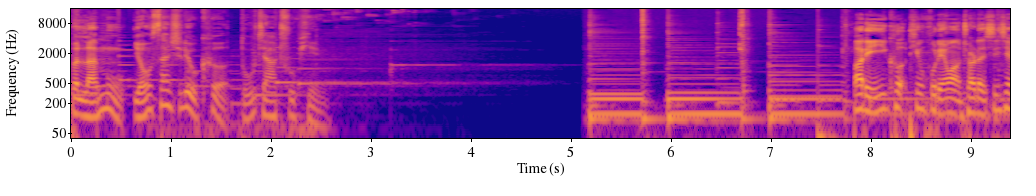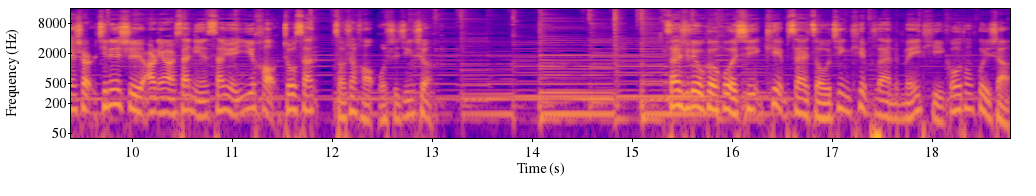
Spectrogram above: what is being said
本栏目由三十六氪独家出品。八点一刻，听互联网圈的新鲜事儿。今天是二零二三年三月一号，周三，早上好，我是金盛。三十六氪获悉，Keep 在走进 Keepland 媒体沟通会上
